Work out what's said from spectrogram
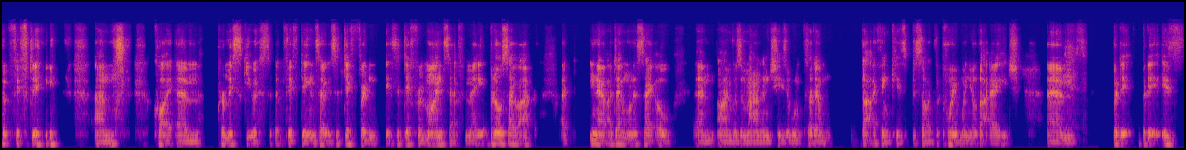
at 15 and quite um, promiscuous at 15 so it's a different it's a different mindset for me. But also i, I you know i don't want to say oh um, i was a man and she's a woman because i don't that i think is beside the point when you're that age. Um, but it but it is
